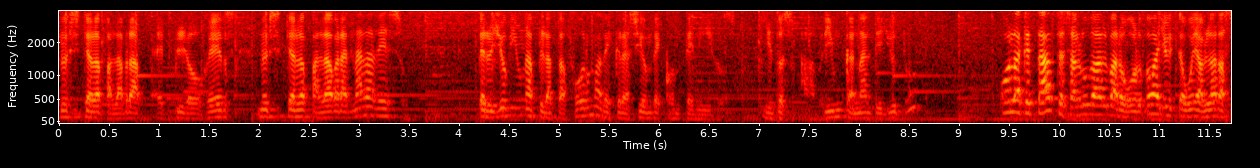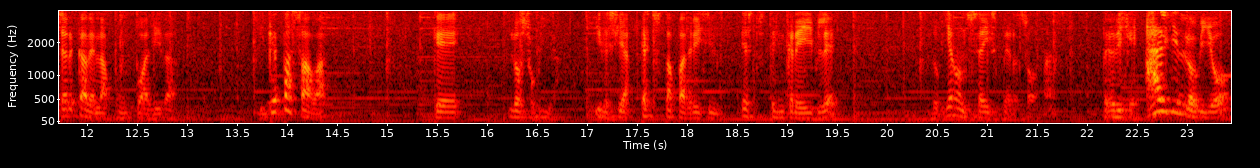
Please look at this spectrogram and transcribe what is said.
no existía la palabra eh, bloggers, no existía la palabra nada de eso. Pero yo vi una plataforma de creación de contenidos. Y entonces abrí un canal de YouTube. Hola, ¿qué tal? Te saluda Álvaro Gordoa y hoy te voy a hablar acerca de la puntualidad. ¿Y qué pasaba? Que lo subía y decía, esto está padrísimo, esto está increíble, lo vieron seis personas. Pero dije, ¿alguien lo vio?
